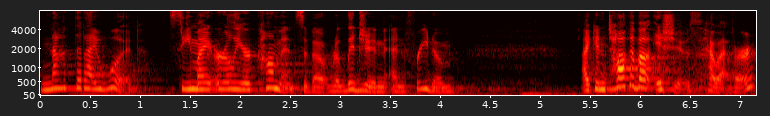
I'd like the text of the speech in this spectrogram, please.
Not that I would. See my earlier comments about religion and freedom. I can talk about issues, however,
